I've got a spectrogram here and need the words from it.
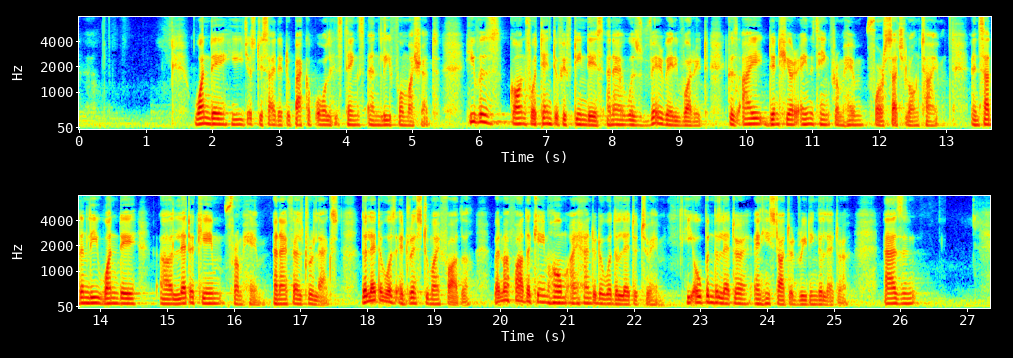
one day he just decided to pack up all his things and leave for Mashhad. He was gone for 10 to 15 days and I was very very worried because I didn't hear anything from him for such a long time. And suddenly one day a letter came from him and I felt relaxed. The letter was addressed to my father. When my father came home, I handed over the letter to him. He opened the letter and he started reading the letter. As in,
